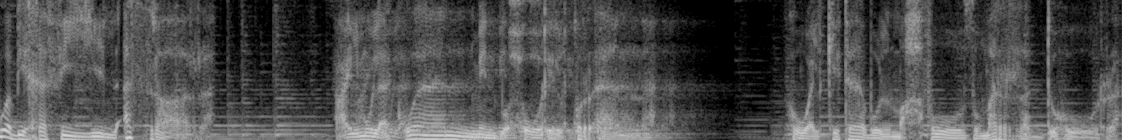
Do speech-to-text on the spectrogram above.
وبخفي الأسرار. علم الأكوان من بحور القرآن. هو الكتاب المحفوظ مر الدهور.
